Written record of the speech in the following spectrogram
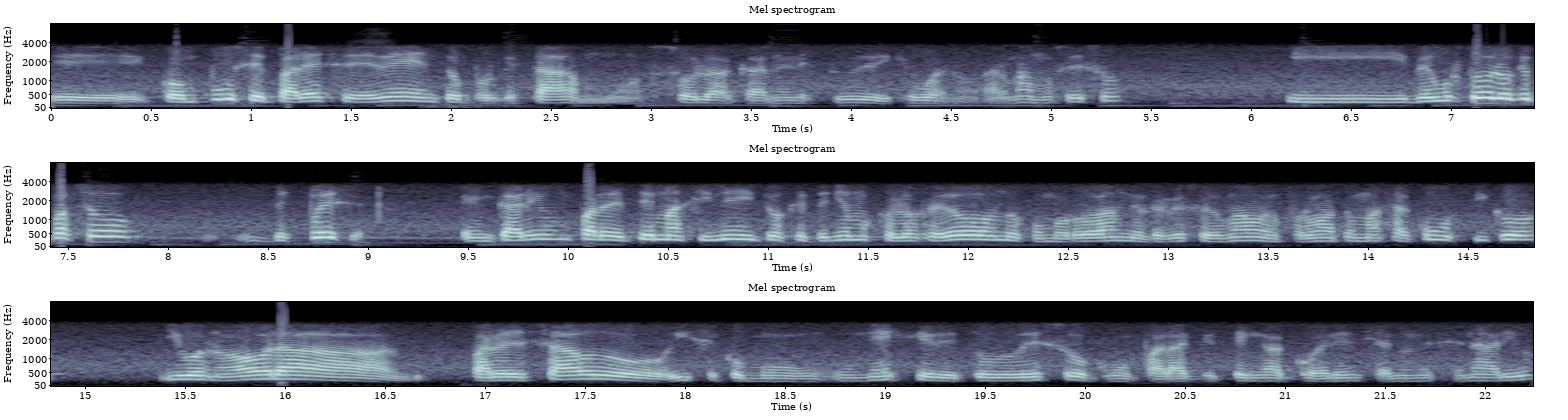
Eh, compuse para ese evento porque estábamos solo acá en el estudio y dije, bueno, armamos eso. Y me gustó lo que pasó. Después encaré un par de temas inéditos que teníamos con los redondos, como Rodando el Regreso de Mau en formato más acústico. Y bueno, ahora para el sábado hice como un eje de todo eso, como para que tenga coherencia en un escenario.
